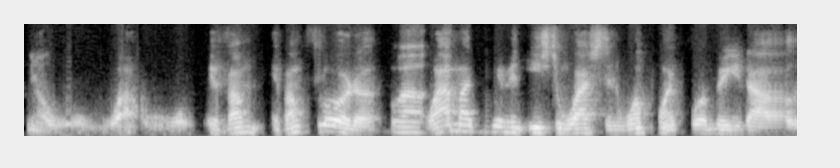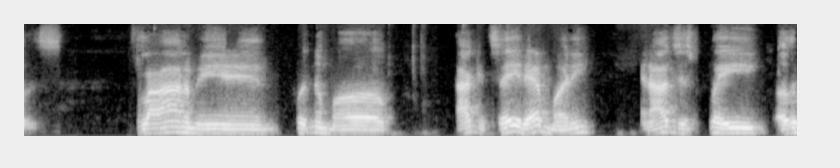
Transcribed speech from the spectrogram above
you know, why, if I'm if I'm Florida, well, why am I giving Eastern Washington 1.4 million dollars, flying them in, putting them up? I could save that money, and I'll just play other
